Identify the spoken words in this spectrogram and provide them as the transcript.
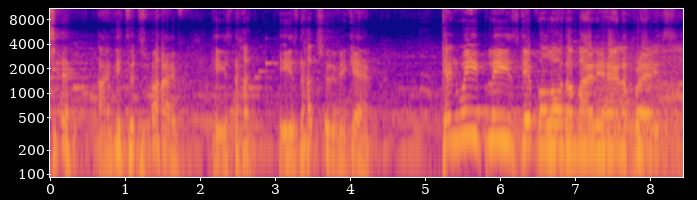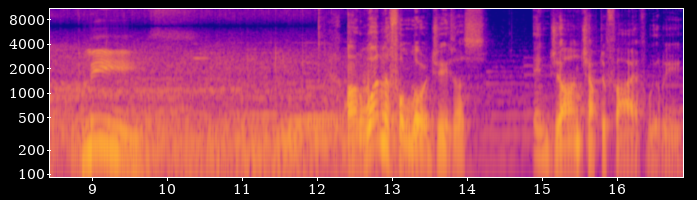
Said, I need to drive. He's not, he's not sure if he can. Can we please give the Lord a mighty hand of praise? Please. Our wonderful Lord Jesus, in John chapter 5, we read,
